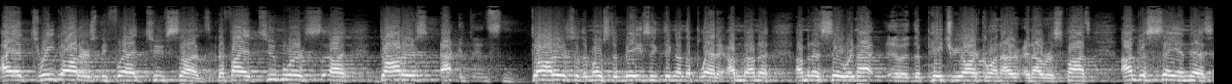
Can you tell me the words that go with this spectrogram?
I had three daughters before I had two sons. And if I had two more uh, daughters, uh, daughters are the most amazing thing on the planet. I'm gonna, I'm gonna say we're not uh, the patriarchal in our, in our response. I'm just saying this.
